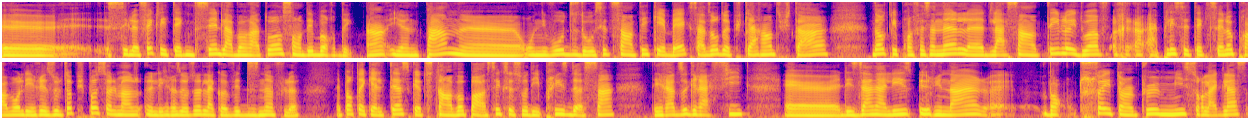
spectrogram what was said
euh, c'est le fait que les techniciens de laboratoire sont débordés. Hein? Il y a une panne euh, au niveau du dossier de santé Québec. Ça dure depuis 48 heures. Donc, les professionnels euh, de la santé, là, ils doivent appeler ces techniciens-là pour avoir les résultats, puis pas seulement les résultats de la COVID-19. N'importe quel test que tu t'en vas passer, que ce soit des prises de sang, des radiographies, des analyses urinaires bon, tout ça est un peu mis sur la glace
